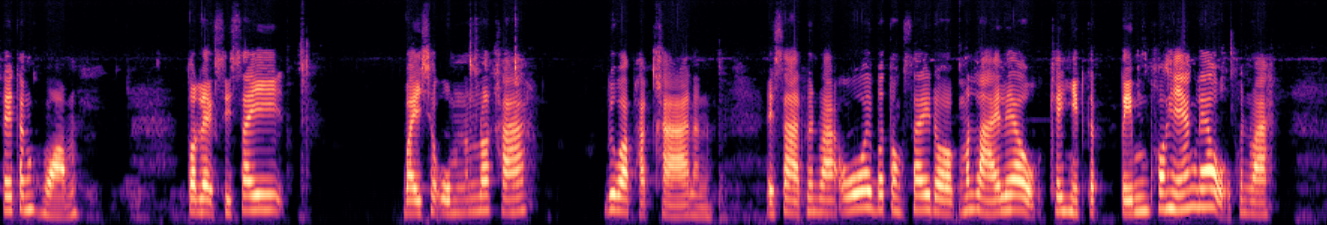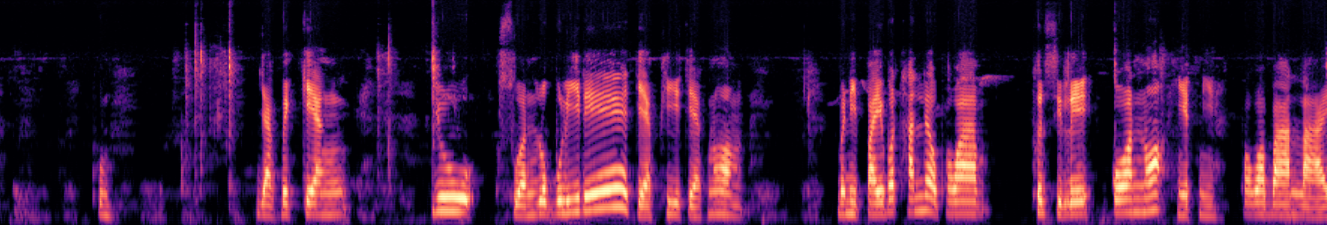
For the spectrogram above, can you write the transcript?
ส่ทั้งหอม ตอนแรกสิใส่ใบชะอมน้ำนะคะ หรือว่าผักขานั่น ไอ้ศาสตร์เพื่อนว่า โอ้ยบ่ต้องใส่ดอก มันหลายแล้ว แค่เห็ดก็เต็มพอแห้งแล้วเพื่อนว่าพุ่นอยากไปแกงอยู่สวนลบบุรีเด้แจกพี่แจกน้องวันนี้ไปบ่ทันแล้วเพราะว่าเพิ่นสิเละก้อนเนาะเห็ดนี่ เพราะว่าบานหลาย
